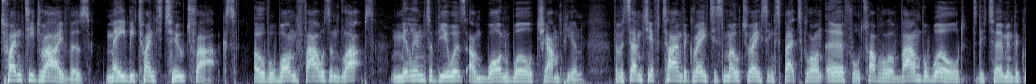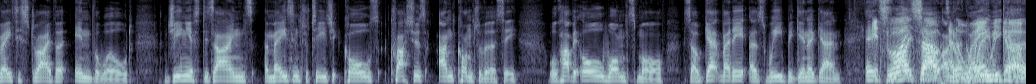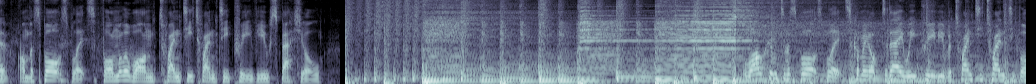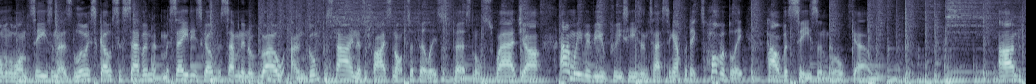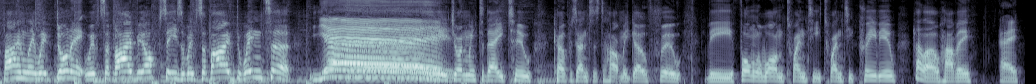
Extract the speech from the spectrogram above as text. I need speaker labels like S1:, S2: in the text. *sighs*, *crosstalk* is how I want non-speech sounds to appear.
S1: 20 drivers, maybe 22 tracks, over 1,000 laps, millions of viewers, and one world champion. For the 70th time, the greatest motor racing spectacle on earth will travel around the world to determine the greatest driver in the world. Genius designs, amazing strategic calls, crashes, and controversy. We'll have it all once more. So get ready as we begin again.
S2: It's lights out and away we go.
S1: on the Sports Blitz Formula One 2020 preview special. Welcome to the Sports Blitz. Coming up today, we preview the 2020 Formula One season as Lewis goes for seven, Mercedes go for seven in a row, and Gunther Steiner tries not to fill his personal swear jar. And we review pre-season testing and predict horribly how the season will go. And finally, we've done it. We've survived the off season. We've survived winter. Yay! Joining me today, two co-presenters to help me go through the Formula One 2020 preview. Hello, Javi.
S2: Hey,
